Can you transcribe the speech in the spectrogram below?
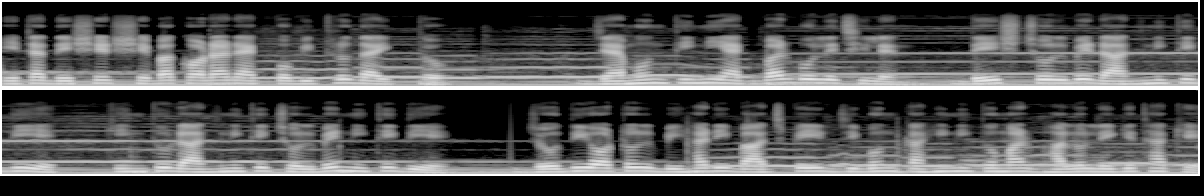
এটা দেশের সেবা করার এক পবিত্র দায়িত্ব। যেমন তিনি একবার বলেছিলেন, দেশ চলবে রাজনীতি দিয়ে, কিন্তু রাজনীতি চলবে নীতি দিয়ে। যদি অটল বিহারী বাজপেয়ীর জীবন কাহিনী তোমার ভালো লেগে থাকে,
